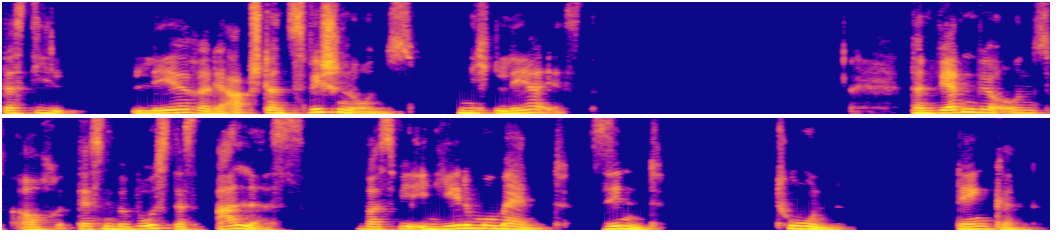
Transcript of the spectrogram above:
dass die Leere, der Abstand zwischen uns nicht leer ist, dann werden wir uns auch dessen bewusst, dass alles, was wir in jedem Moment sind, tun, denken,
